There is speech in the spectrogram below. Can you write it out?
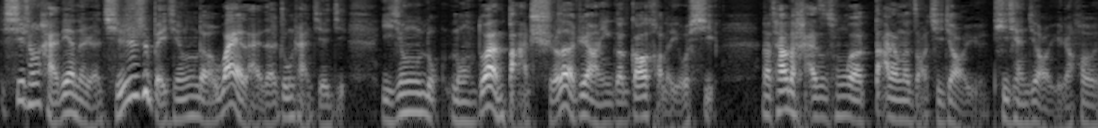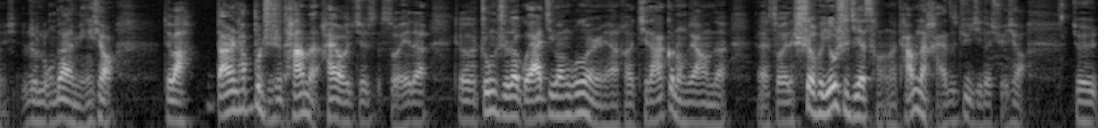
西城海淀的人其实是北京的外来的中产阶级，已经垄垄断把持了这样一个高考的游戏。那他的孩子通过大量的早期教育、提前教育，然后就垄断了名校，对吧？当然，他不只是他们，还有就是所谓的这个中职的国家机关工作人员和其他各种各样的呃所谓的社会优势阶层呢，他们的孩子聚集的学校，就是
